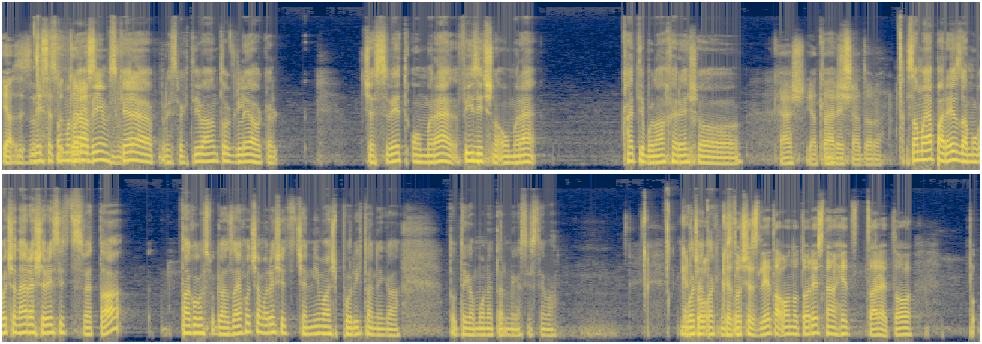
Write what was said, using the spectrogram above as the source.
Ja, ne se to, Samo to ne res, vem, z katere perspektive on to gleda, ker če svet umre, fizično umre, kaj ti bo nahaj rešil? Cash, ja, to je Cash. res, ja, dobro. Samo je pa res, da mogoče ne reš rešiti sveta, tako kot ga zdaj hočemo rešiti, če nimaš porihtanega tega monetarnega sistema. Ker Mogoče to, ker to čez leta, ono to res ne hit, care, to pl-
